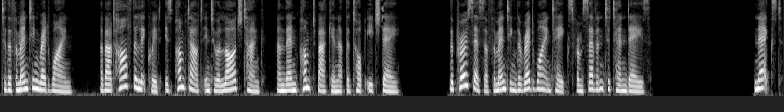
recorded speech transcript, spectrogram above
to the fermenting red wine. About half the liquid is pumped out into a large tank and then pumped back in at the top each day. The process of fermenting the red wine takes from 7 to 10 days. Next,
